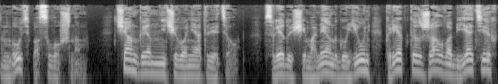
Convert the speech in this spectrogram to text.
«Будь послушным». Чанген ничего не ответил. В следующий момент Гуюнь крепко сжал в объятиях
